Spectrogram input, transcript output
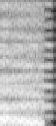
Bye.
